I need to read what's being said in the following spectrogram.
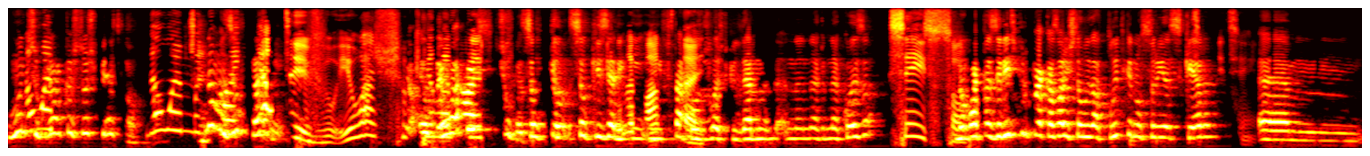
muito Não é- superior ao que as pessoas pensam. Não é muito Não, mas bem ele tem. ativo. Eu acho Não, que ele tem é um ativo, desculpa, se ele, se ele quiser é e, e votar tem. pelas leis que lhe der na, na- na- coisa, Sim, só. não vai fazer isso porque vai causar instabilidade política, não seria sequer Sim. hum,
